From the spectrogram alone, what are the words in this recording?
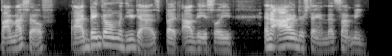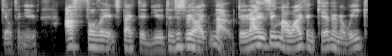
by myself. I'd been going with you guys, but obviously, and I understand that's not me guilting you. I fully expected you to just be like, "No, dude, I hadn't seen my wife and kid in a week.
